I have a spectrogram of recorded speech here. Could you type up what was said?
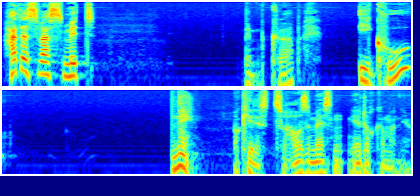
hat es was mit, mit dem Körper? IQ? Nee. Okay, das zu Hause messen, ja doch kann man ja.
